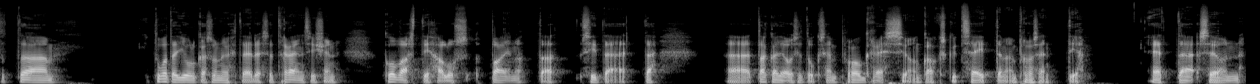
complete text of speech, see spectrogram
tota, tuotejulkaisun yhteydessä Transition kovasti halusi painottaa sitä, että ää, takajousituksen progressio on 27 prosenttia. Että se on,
